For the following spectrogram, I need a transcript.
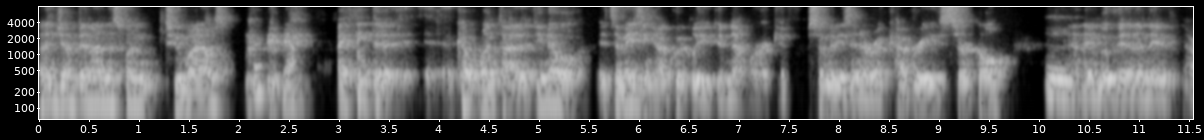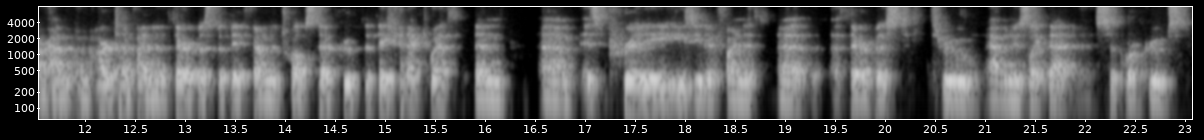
Can I jump in on this one, too Miles? yeah. I think that one thought, if you know, it's amazing how quickly you can network. If somebody's in a recovery circle, Mm. And they move in and they are having a hard time finding a therapist, but they found a 12 step group that they connect with, then um, it's pretty easy to find a, a, a, therapist through avenues like that, support groups.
